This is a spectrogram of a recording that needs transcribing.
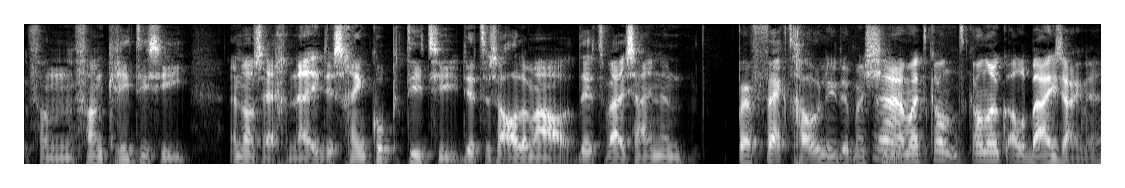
van, van critici. En dan zeggen, nee, dit is geen competitie. Dit is allemaal, dit, wij zijn een perfect geoliede machine. Ja, maar het kan, het kan ook allebei zijn, hè.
